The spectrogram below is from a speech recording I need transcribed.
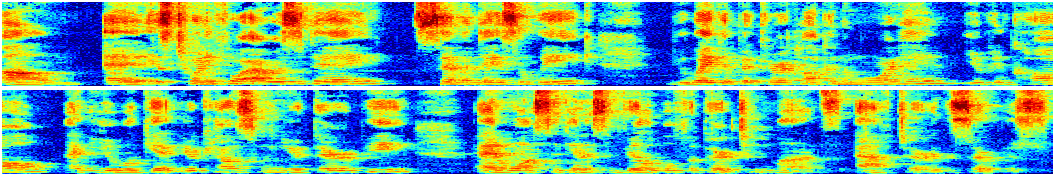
Um, and it's 24 hours a day, seven days a week. You wake up at 3 o'clock in the morning, you can call, and you will get your counseling, your therapy. And once again, it's available for 13 months after the service.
